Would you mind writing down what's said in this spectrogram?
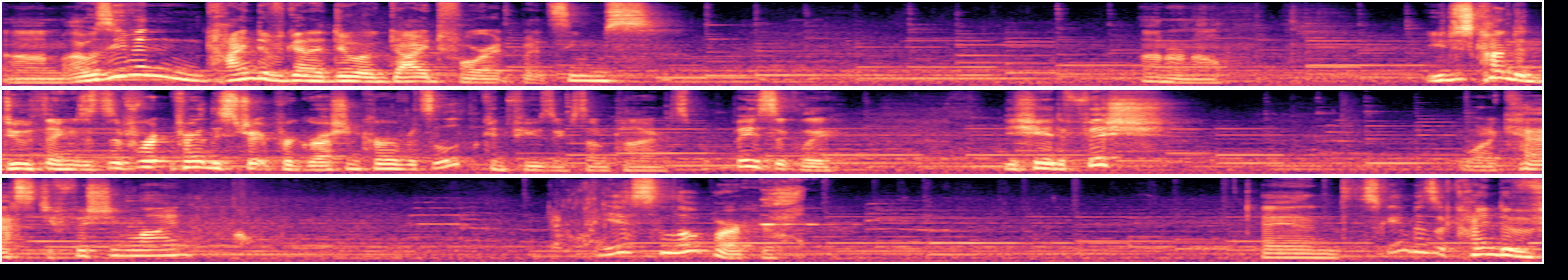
Um, I was even kind of gonna do a guide for it, but it seems... I don't know. You just kind of do things. It's a fairly straight progression curve. It's a little confusing sometimes, but basically, you hit a fish. You want to cast your fishing line. Yes, hello, Parker. And this game has a kind of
